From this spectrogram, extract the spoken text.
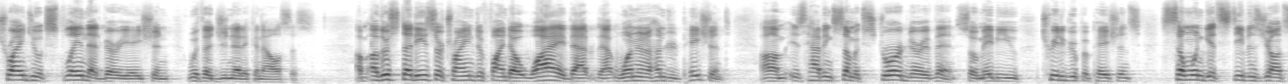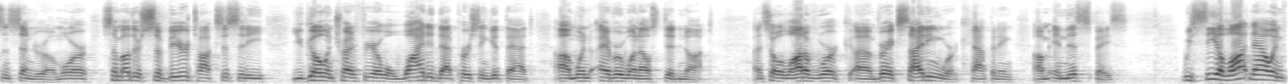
trying to explain that variation with a genetic analysis. Um, other studies are trying to find out why that, that one in a 100 patient um, is having some extraordinary event. So maybe you treat a group of patients, someone gets Stevens-Johnson syndrome or some other severe toxicity. You go and try to figure out, well, why did that person get that um, when everyone else did not? And so a lot of work, um, very exciting work happening um, in this space. We see a lot now in,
